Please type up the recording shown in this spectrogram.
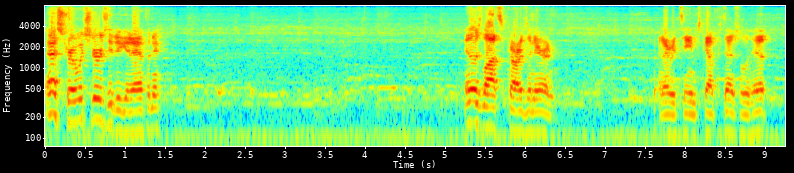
That's true. Which jersey did you get, Anthony? And there's lots of cards in here, and, and every team's got potential to hit.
